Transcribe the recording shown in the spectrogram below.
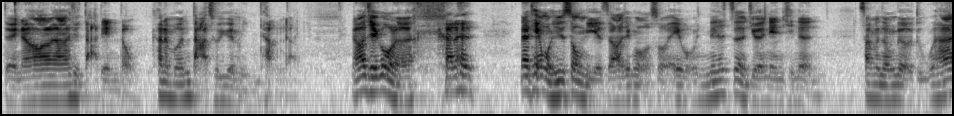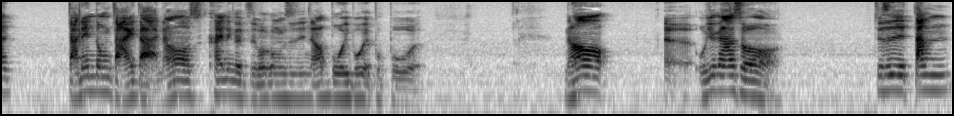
对，然后让他去打电动，看能不能打出一个名堂来。然后结果呢，他那那天我去送礼的时候，他就跟我说：“哎，我那真的觉得年轻人三分钟热度。”他打电动打一打，然后开那个直播公司，然后播一播也不播了。然后，呃，我就跟他说，就是当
